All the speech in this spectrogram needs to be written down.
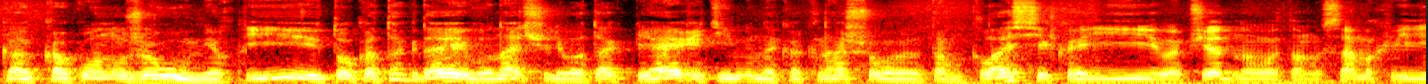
как, как он уже умер. И только тогда его начали вот так пиарить именно как нашего там классика и вообще одного там из самых великих.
